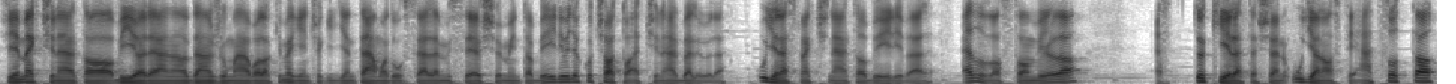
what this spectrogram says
és ugye megcsinálta a Villarrealnál a Danzsumával, aki megint csak így ilyen támadó szellemű szélső, mint a Bailey, hogy akkor csatát csinált belőle. Ugyanezt megcsinálta a Bailey-vel. Ez az Aston Villa, ez tökéletesen ugyanazt játszotta,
